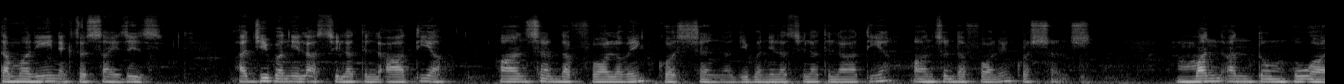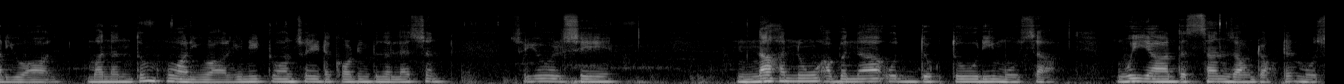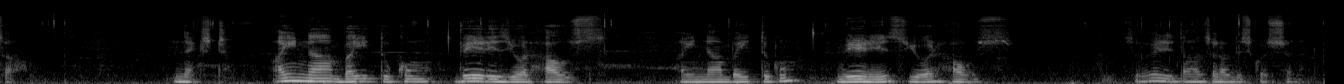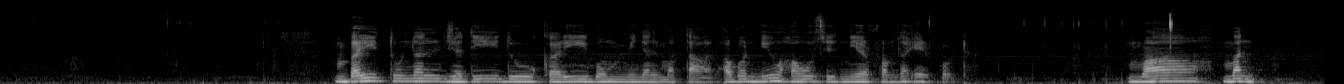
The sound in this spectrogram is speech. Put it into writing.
Tamarin exercises. Ajibanil asilatil atiya. Answer the following question. Ajibanil asilatil atiya. Answer the following questions. Man antum, who are you all? Man antum, who are you all? You need to answer it according to the lesson. So you will say Nahnu abna uddukturi Musa. We are the sons of Dr. Musa. Next. Aina baytukum. Where is your house? Aina baytukum. Where is your house? So where is the answer of this question? Baytunal Jadidu Karibum Minal Matar. Our new house is near from the airport. Ma Man.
